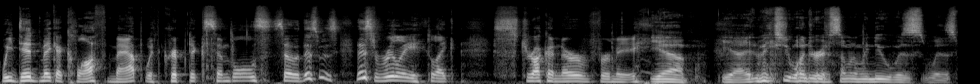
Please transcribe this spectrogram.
we did make a cloth map with cryptic symbols, so this was this really like struck a nerve for me. Yeah, yeah, it makes you wonder if someone we knew was was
